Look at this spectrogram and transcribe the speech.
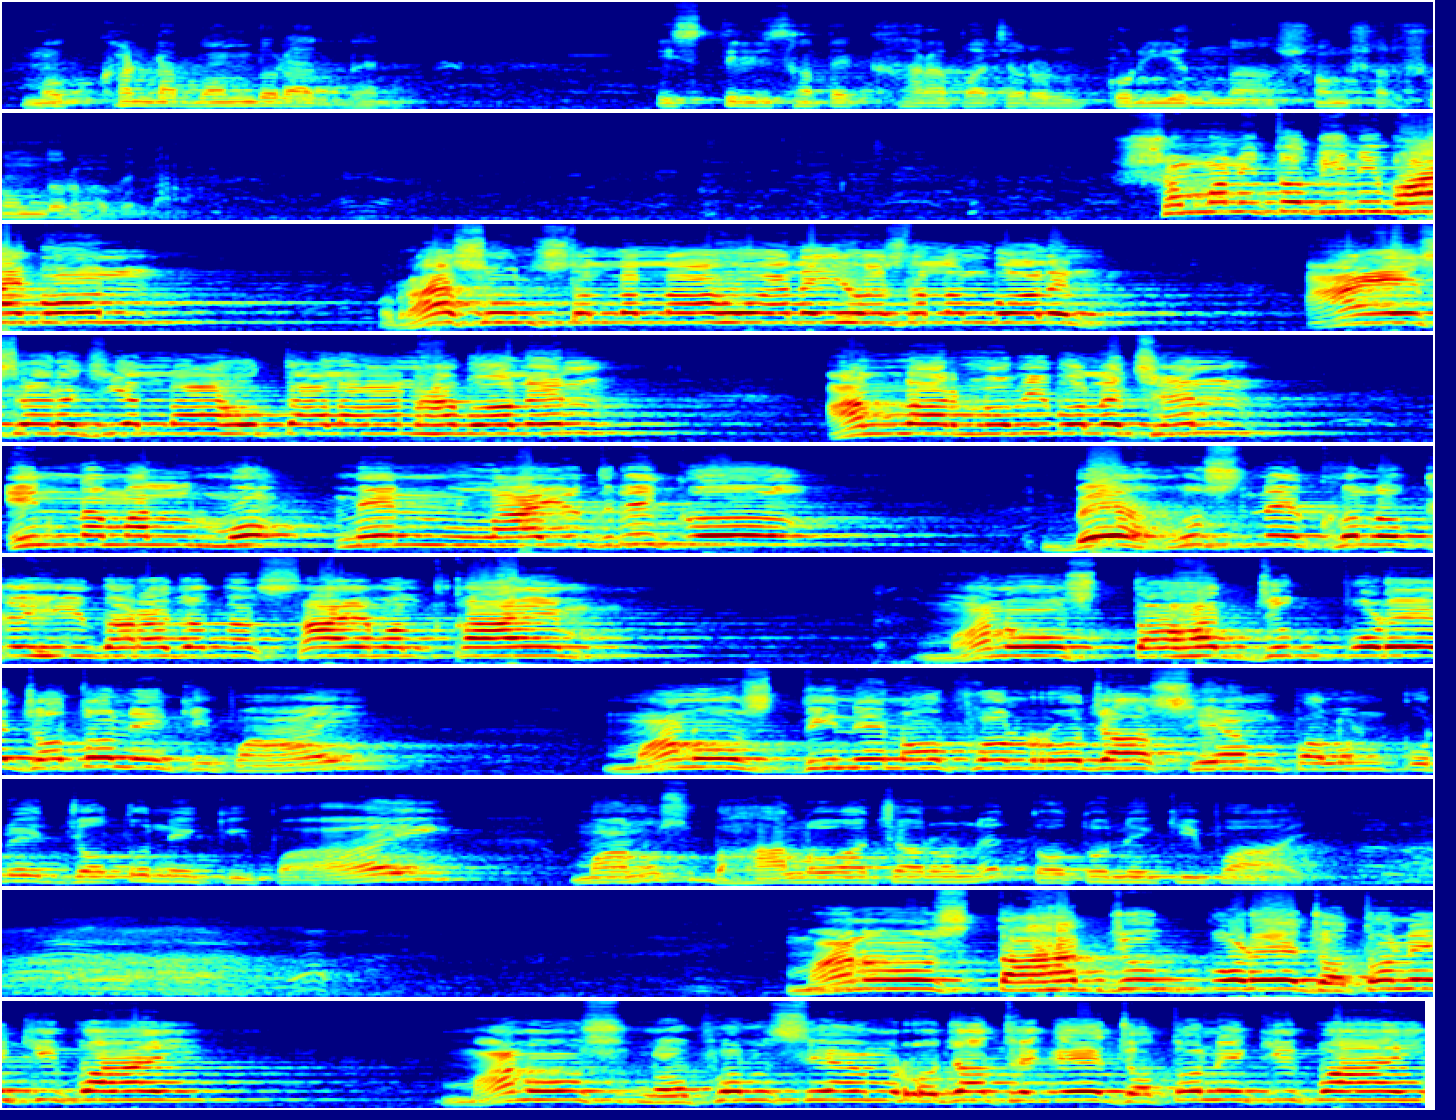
মুখখানটা বন্ধ রাখবেন। স্ত্রীর সাথে খারাপ আচরণ করিয়েন না, সংসার সুন্দর হবে না। সম্মানিত দিনী ভাই বোন রাসুল সাল্লাহ আলাইসাল্লাম বলেন, আয়েশা রাজিয়াল্লাহ তাআলা আনহা বলেন, আল্লাহর নবী বলেছেন, ইন্নামাল মুমিন লা ইউদরিকু বেহুসনে খুলুকিহি দারাজাতা সায়েমাল কায়েম। মানুষ তাহাজ্জুদ পড়ে যত নেকি পায়, মানুষ দিনে নফল রোজা শ্যাম পালন করে যত নেকি পায়, মানুষ ভালো আচরণে তত নেকি পায়। মানুষ তাহাজ্জুদ পড়ে যত নেকি পায়, মানুষ নফল শ্যাম রোজা থেকে যত নেকি পায়,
